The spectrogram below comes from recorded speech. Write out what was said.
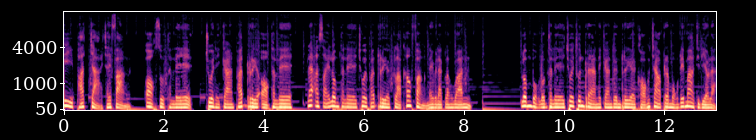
ที่พัดจากชายฝั่ง ออกสู่ทะเล ช่วยในการพัดเรือออกทะเล และอาศัยลมทะเลช่วยพัดเรือกลับเข้าฝั่งในเวลากลางวัน ลมบกลมทะเลช่วยทุ่นแรงในการเดินเรือของชาวประมงได้มากทีเดียวล่ะ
